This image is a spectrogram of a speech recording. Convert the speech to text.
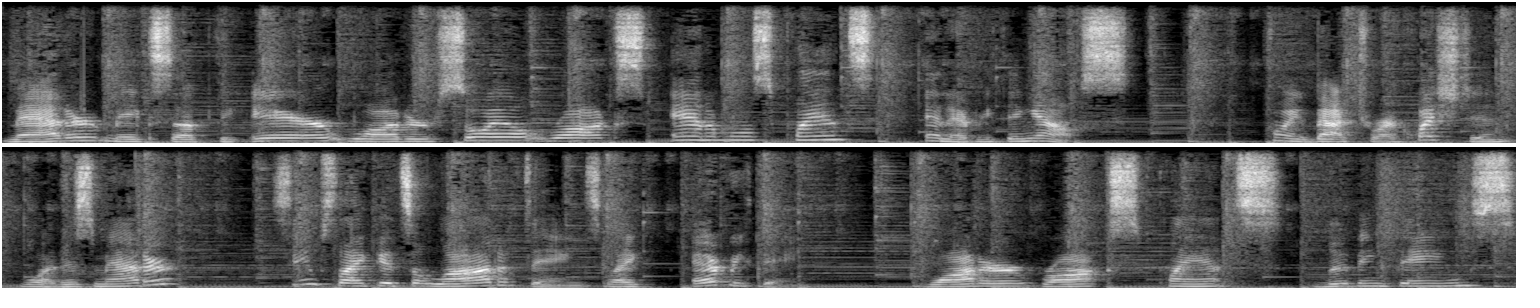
Matter makes up the air, water, soil, rocks, animals, plants, and everything else. Going back to our question, what is matter? Seems like it's a lot of things, like everything. Water, rocks, plants, living things.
